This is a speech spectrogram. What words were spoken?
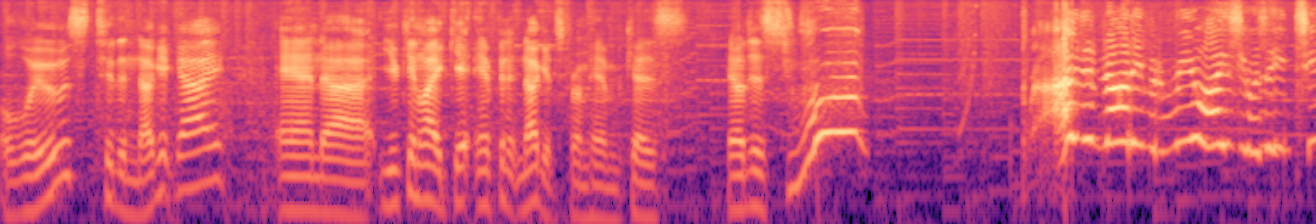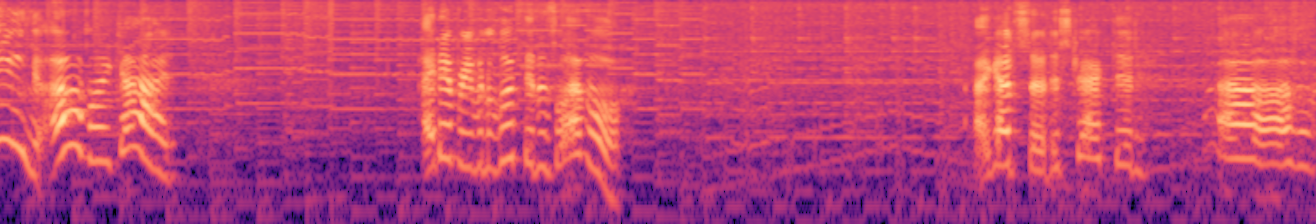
lose to the nugget guy, and uh, you can like get infinite nuggets from him because he'll just. Whoop! I did not even realize he was 18. Oh my god. I never even looked at his level. I got so distracted. Oh.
